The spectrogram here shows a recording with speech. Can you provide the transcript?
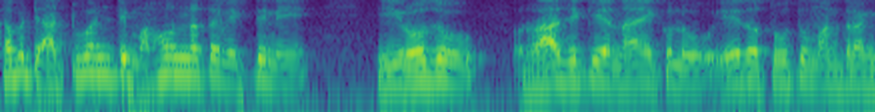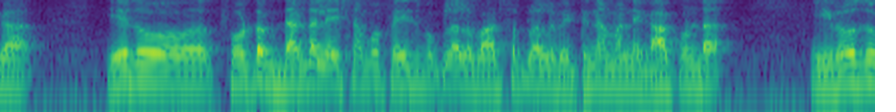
కాబట్టి అటువంటి మహోన్నత వ్యక్తిని ఈరోజు రాజకీయ నాయకులు ఏదో తూతు మంత్రంగా ఏదో ఫోటోకి దండలు వేసినాము ఫేస్బుక్లలో వాట్సాప్లలో పెట్టినామనే కాకుండా ఈరోజు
